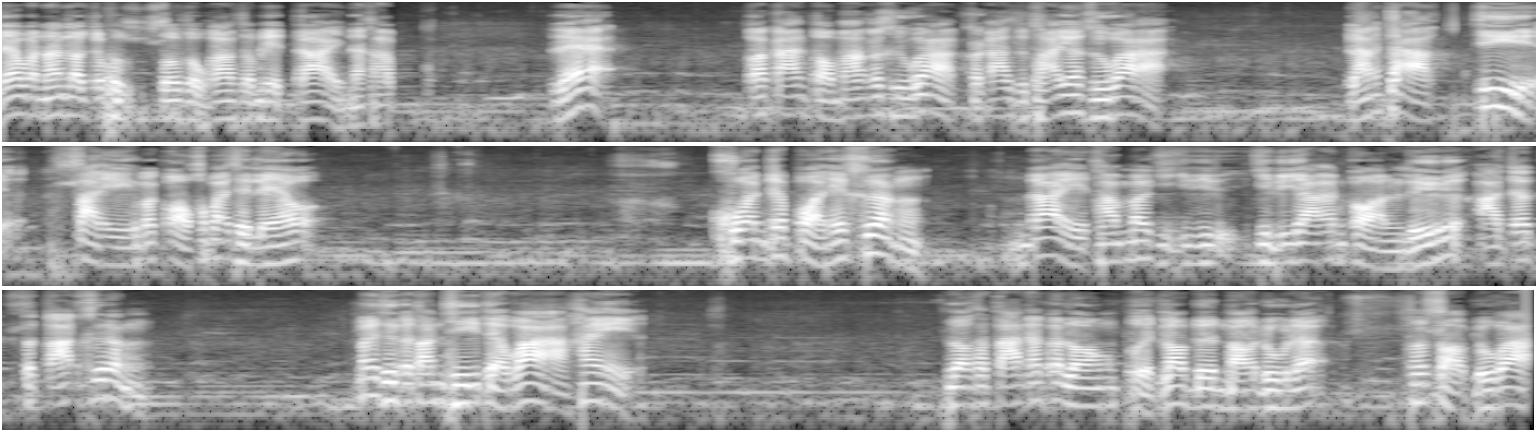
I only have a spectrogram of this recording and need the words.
และวันนั้นเราจะประสบความสำเร็จได้นะครับ และประการต่อมาก็คือว่าประการสุดท้ายก็คือว่า หลังจากที่ใส่ประกอบเข้าไปเสร็จแล้ว ควรจะปล่อยให้เครื่องได้ทำปฏิกิริยากันก่อน หรืออาจจะสตาร์ทเครื่อง ไม่ถึงกับทันทีแต่ว่าให้ลองสตาร์ทแล้วก็ลองเปิดรอบเดินเบาดูแล้วทดสอบดูว่า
